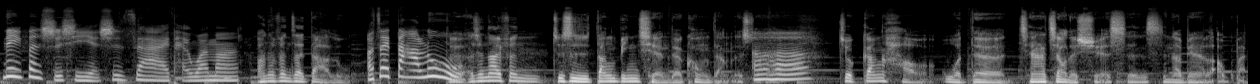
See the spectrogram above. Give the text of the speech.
那一份实习也是在台湾吗？啊，那份在大陆啊，在大陆，而且那一份就是当兵前的空档的时候，uh huh、就刚好我的家教的学生是那边的老板。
